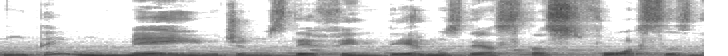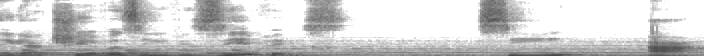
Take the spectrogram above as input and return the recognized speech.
não tem um meio de nos defendermos destas forças negativas e invisíveis? Sim, há.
